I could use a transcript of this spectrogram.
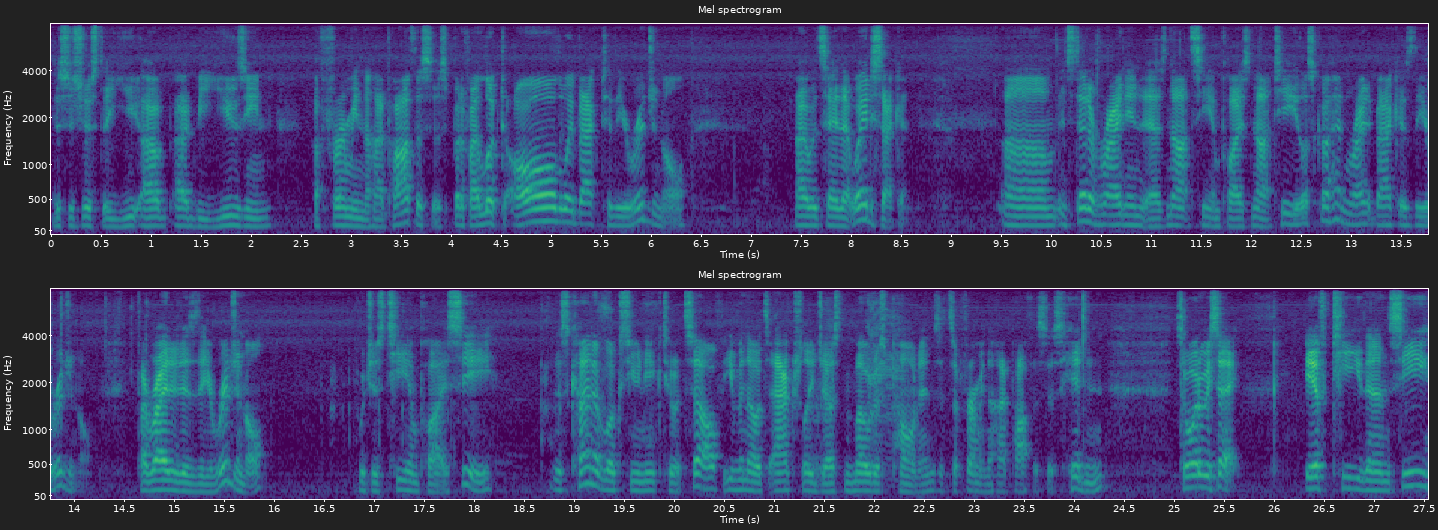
this is just a, I'd be using affirming the hypothesis. But if I looked all the way back to the original, I would say that, wait a second, um, instead of writing it as not C implies not T, let's go ahead and write it back as the original. If I write it as the original, which is T implies C, this kind of looks unique to itself, even though it's actually just modus ponens. It's affirming the hypothesis hidden. So what do we say? If T then C,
